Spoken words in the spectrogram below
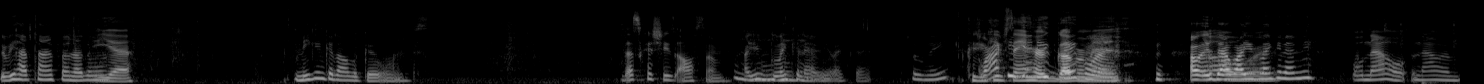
Do we have time for another one? Yeah. Megan get all the good ones. That's cuz she's awesome. Are you blinking at me like that? Who me? Cuz you Why keep keep saying her these government. Oh, is that why Oh, you right. blinking at me? Well, now, now I'm,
